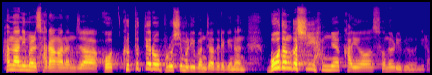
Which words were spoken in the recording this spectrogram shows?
하나님을 사랑하는 자, 곧 그 뜻대로 부르심을 입은 자들에게는 모든 것이 합력하여 선을 이루느니라.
